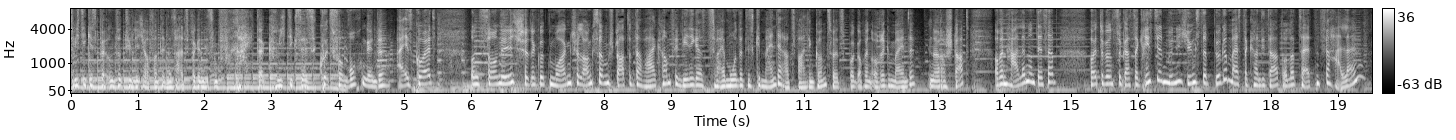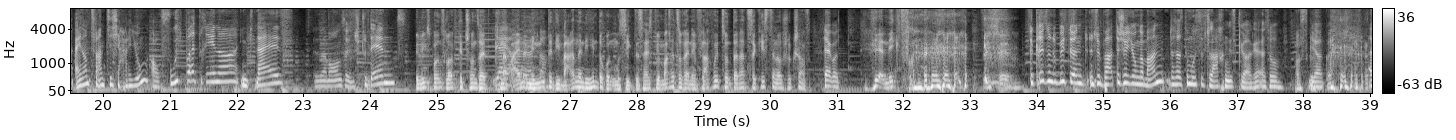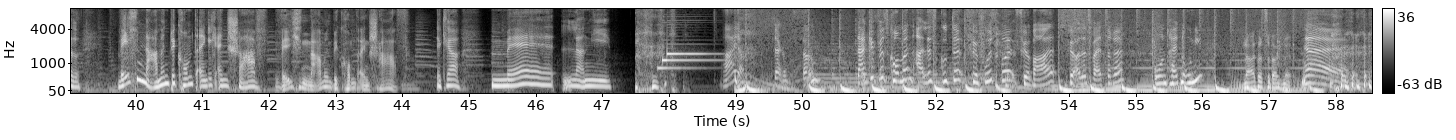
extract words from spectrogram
wichtig ist bei uns natürlich auch von den Salzburg an diesem Freitag. Wichtigstes kurz vorm Wochenende. Eiskalt und sonnig. Schönen guten Morgen. Schon langsam startet der Wahlkampf. In weniger als zwei Monaten ist Gemeinderatswahl in ganz Salzburg, auch in eurer Gemeinde, in eurer Stadt, auch in Hallen. Und deshalb heute bei uns zu Gast der Christian Münich, jüngster Bürgermeisterkandidat aller Zeiten für Hallein. 21 Jahre jung, auch Fußballtrainer in Gneis. Das ist ein Wahnsinn. Student. Übrigens, bei uns läuft jetzt schon seit Ja, knapp ja, einer ja, Minute klar. die warnende Hintergrundmusik. Das heißt, wir machen jetzt auch einen Flachwitz und dann hat es der Christian auch schon geschafft. Sehr gut. Er nickt. So Christian, du bist ja ein, ein sympathischer junger Mann, das heißt, du musst jetzt lachen, ist klar, gell? Also, Passt gut. Ja, gut. Also, welchen Namen bekommt eigentlich ein Schaf? Welchen Namen bekommt ein Schaf? Ja klar, Melanie. ah ja, sehr gut. Dann danke fürs Kommen, alles Gute für Fußball, für Wahl, für alles Weitere und heute eine Uni? Na, Gott sei Dank nicht. Ja, ja, ja.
